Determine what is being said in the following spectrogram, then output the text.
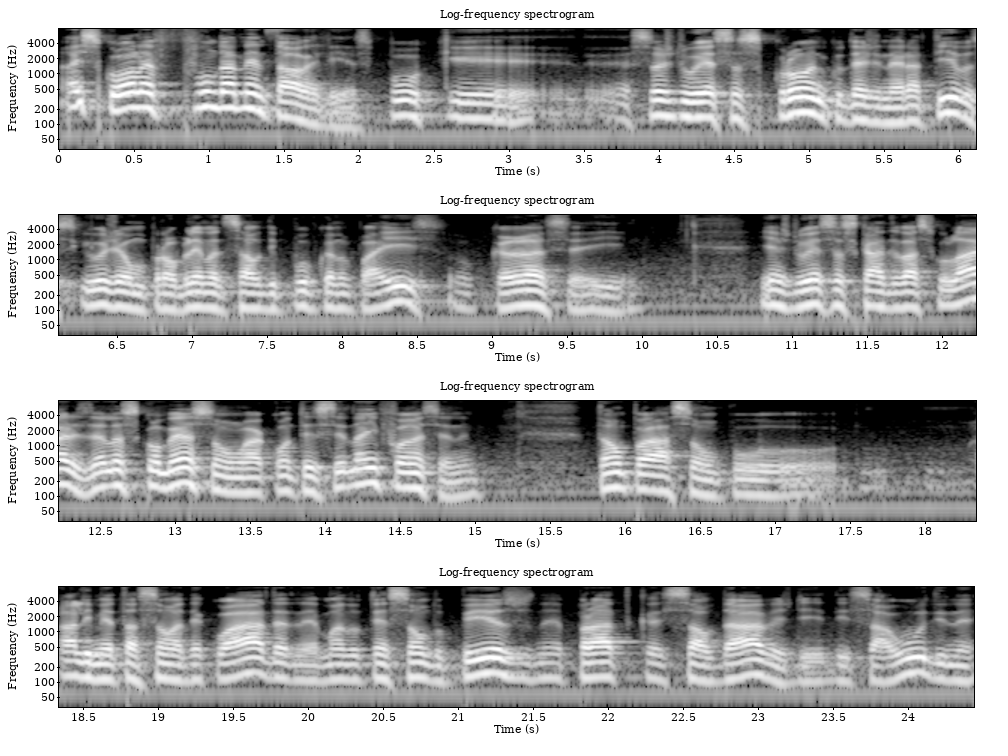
A escola é fundamental, Elias, porque essas doenças crônico-degenerativas, que hoje é um problema de saúde pública no país, o câncer e, e as doenças cardiovasculares, elas começam a acontecer na infância. Né? Então, passam por alimentação adequada, né? manutenção do peso, né? práticas saudáveis de, de saúde, né?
